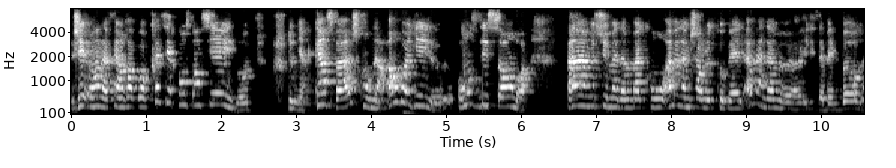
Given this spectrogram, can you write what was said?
On a fait un rapport très circonstancié, il doit tenir 15 pages, qu'on a envoyé le 11 décembre à monsieur et madame Macron, à madame Charlotte Cobel, à madame Elisabeth Borne,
